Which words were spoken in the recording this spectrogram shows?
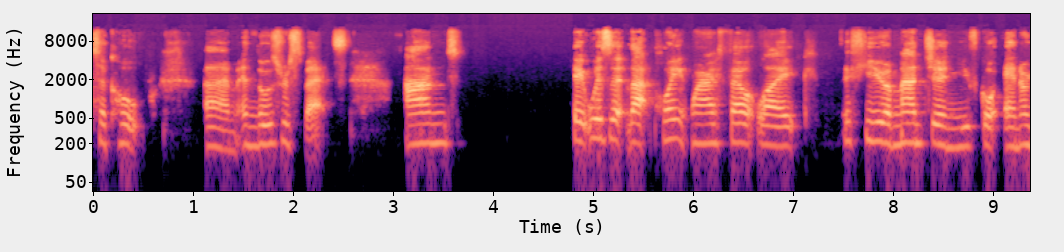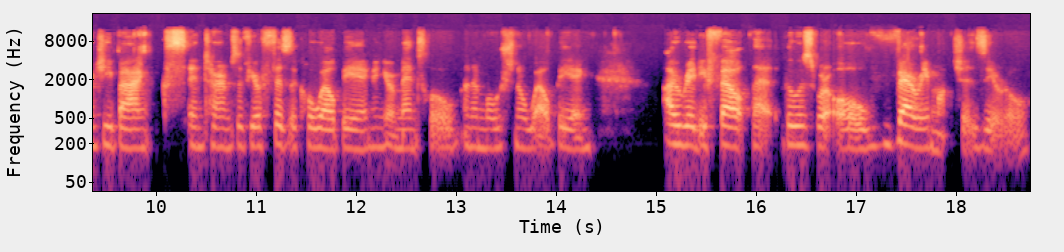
to cope um, in those respects. And it was at that point where I felt like if you imagine you've got energy banks in terms of your physical well-being and your mental and emotional well-being i really felt that those were all very much at zero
